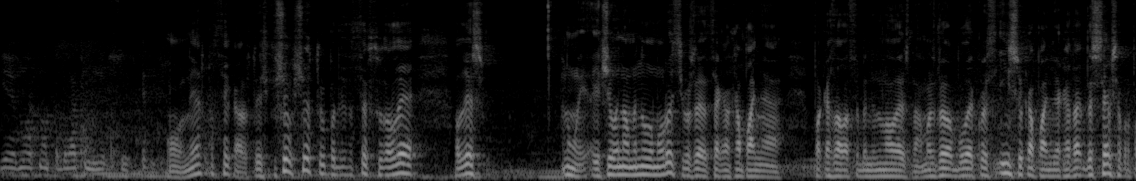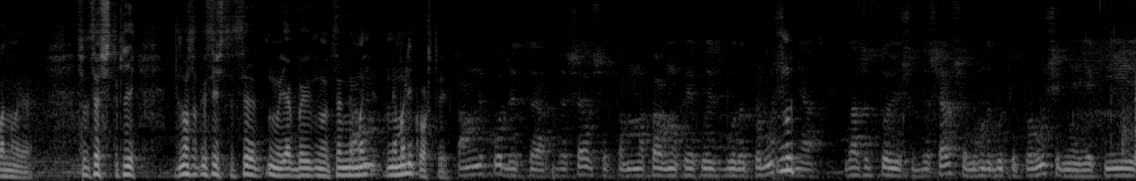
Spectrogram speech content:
Є, можна подавати мені в суд. О, ну я ж про це кажу. Тобто, що, що то подати це в суд, але, але ж, ну, якщо вона в минулому році вже ця компанія показала себе неналежно, можливо, була якась інша компанія, яка дешевше пропонує. Що це ж таки 90 тисяч, це, це, ну, якби, ну, це немалі, немалі кошти. Там не ходиться дешевше, там, напевно, якось були порушення. Навіть з тою, що дешевше, могли бути порушення, які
